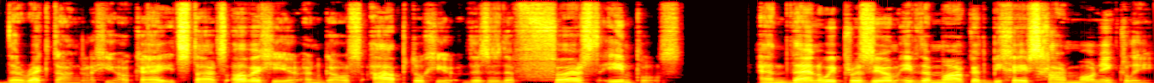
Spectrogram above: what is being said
the rectangle here okay it starts over here and goes up to here this is the first impulse and then we presume if the market behaves harmonically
